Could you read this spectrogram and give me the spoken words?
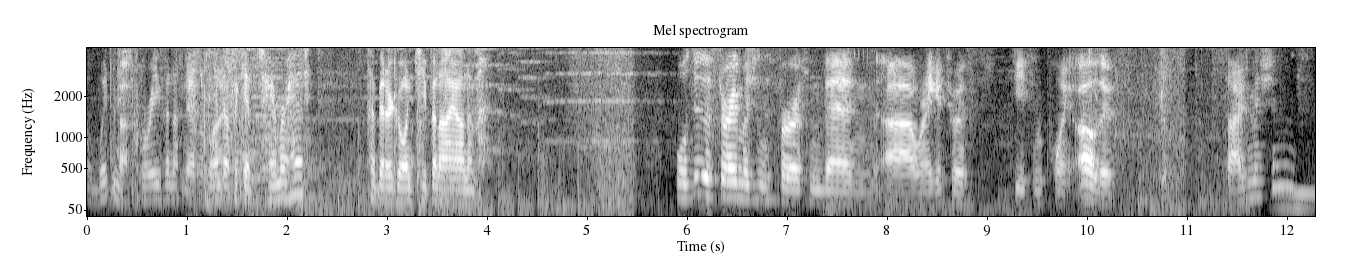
A witness Uh, brave enough to stand mind. up against Hammerhead? I better go and keep an eye on him. We'll do the story missions first, and then uh, when I get to a decent point. Oh, there's side missions.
